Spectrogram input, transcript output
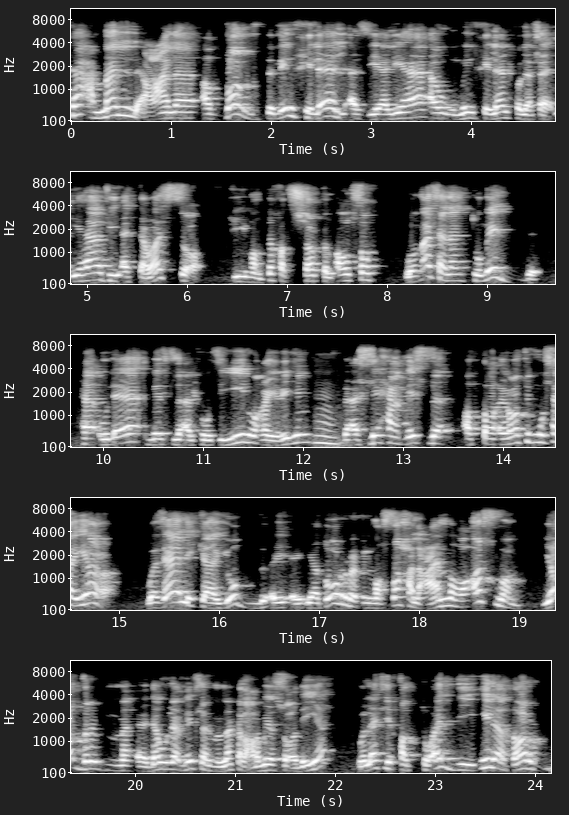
تعمل على الضغط من خلال أزيالها أو من خلال حلفائها في التوسع في منطقة الشرق الأوسط ومثلا تمد هؤلاء مثل الحوثيين وغيرهم بأسلحة مثل الطائرات المسيرة. وذلك يضر بالمصلحة العامة واصلا يضرب دولة مثل المملكة العربية السعودية والتي قد تؤدي إلى ضرب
